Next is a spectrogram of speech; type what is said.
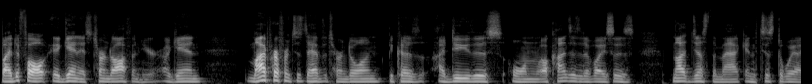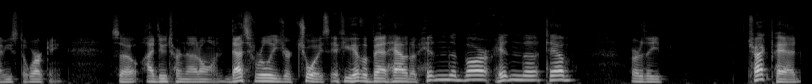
by default, again, it's turned off in here. Again, my preference is to have it turned on because I do this on all kinds of devices, not just the Mac, and it's just the way I'm used to working. So I do turn that on. That's really your choice. If you have a bad habit of hitting the bar, hitting the tab, or the trackpad,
